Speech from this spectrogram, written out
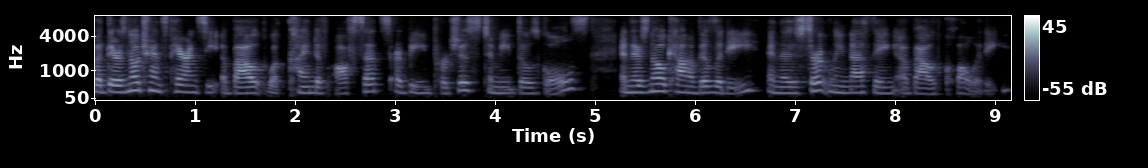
But there's no transparency about what kind of offsets are being purchased to meet those goals. And there's no accountability. And there's certainly nothing about quality.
